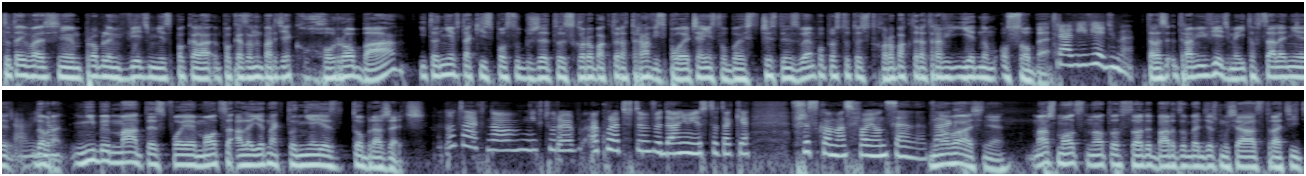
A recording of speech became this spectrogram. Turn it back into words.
Tutaj właśnie problem wiedźm jest poka- pokazany bardziej jako choroba i to nie w taki sposób, że to jest choroba, która trawi społeczeństwo, bo jest czystym złem, po prostu to jest choroba, która trawi jedną osobę. Trawi wiedźmę. Teraz trawi wiedźmę i to wcale nie... Trawi, Dobra, niby ma te swoje moce, ale jednak to nie jest dobra rzecz. No tak, no niektóre, akurat w tym wydaniu jest to takie, wszystko ma swoją cenę, No tak? właśnie. Masz moc, no to sorry, bardzo będziesz musiała stracić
